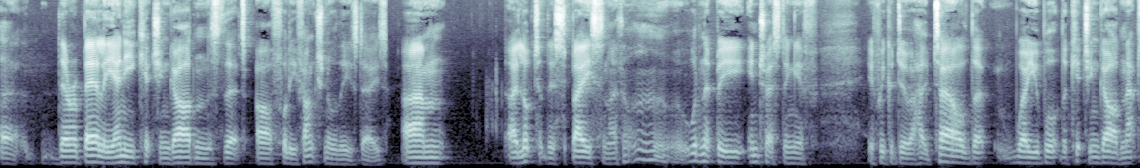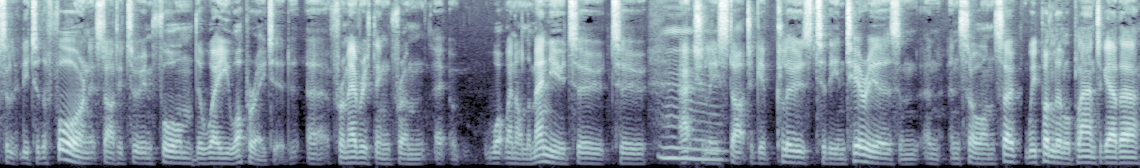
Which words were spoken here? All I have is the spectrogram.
uh, there are barely any kitchen gardens that are fully functional these days. Um, I looked at this space and I thought, oh, wouldn't it be interesting if if we could do a hotel that where you brought the kitchen garden absolutely to the fore and it started to inform the way you operated uh, from everything from uh, what went on the menu to to mm. actually start to give clues to the interiors and, and, and so on. So we put a little plan together.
